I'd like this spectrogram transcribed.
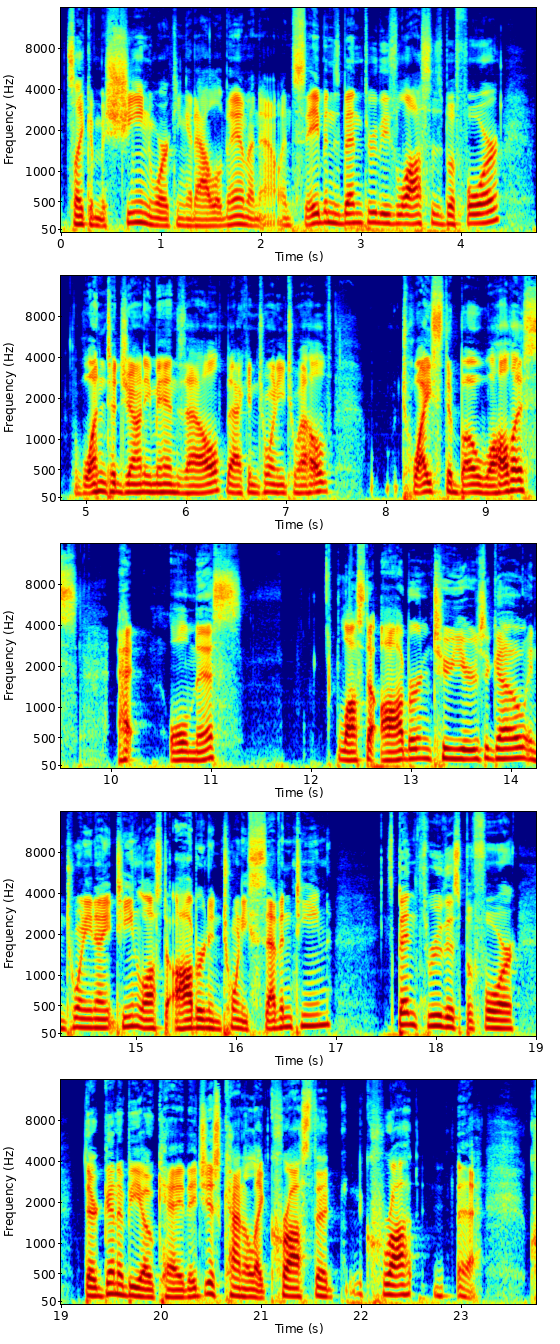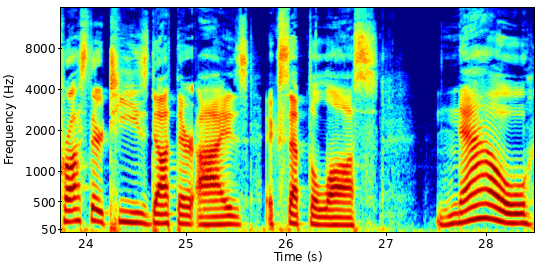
It's like a machine working at Alabama now. And Saban's been through these losses before one to Johnny Manziel back in 2012, twice to Bo Wallace at Ole Miss lost to Auburn two years ago in 2019, lost to Auburn in 2017. He's been through this before. They're gonna be okay. They just kind of like cross the cross uh, cross their T's, dot their I's, accept the loss. Now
